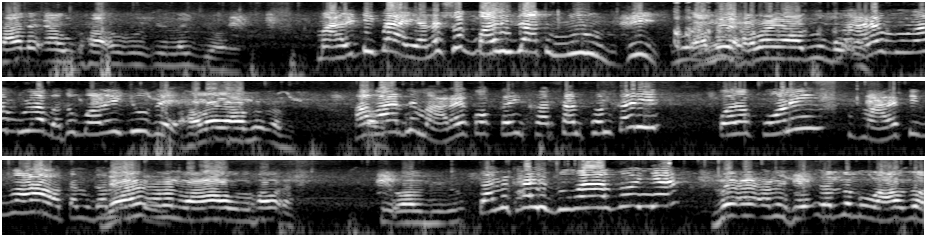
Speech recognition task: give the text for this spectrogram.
હા ને આવું લઈ ગયો. મારી ટીપા એને શું બળી જાતું મૂળથી અમે હવાઈ આવ્યું મારે મૂળા મૂળા બધું બળી ગયું છે. હવાઈ આવ્યું હવાર ને મારે કોક કઈ ખરસાણ ફોન કરી કોઈ પોણી મારે ટીપ વાળાવો તમે ગમે અમન તમે ખાલી જોવા આવજો અહીંયા. અમે ખેતરમાં બહુ આવનો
